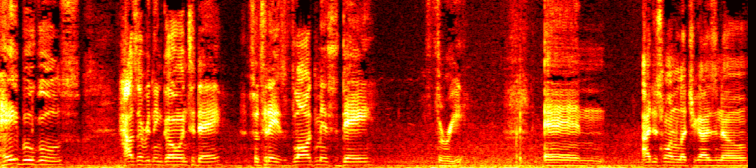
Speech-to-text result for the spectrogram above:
Hey Boogles, how's everything going today? So today is Vlogmas day three, and I just want to let you guys know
